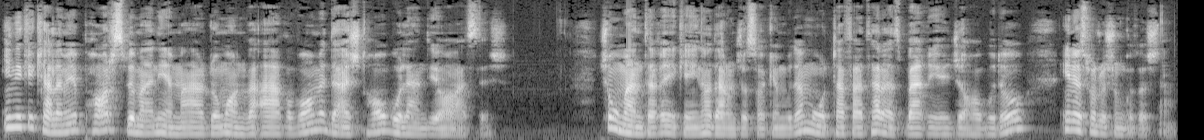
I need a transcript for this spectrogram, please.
اینه که کلمه پارس به معنی مردمان و اقوام دشت ها و بلندی ها هستش. چون اون منطقه که اینها در اونجا ساکن بودن مرتفعتر از بقیه جاها بوده و این اسم روشون گذاشتن.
